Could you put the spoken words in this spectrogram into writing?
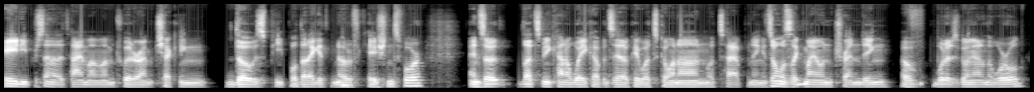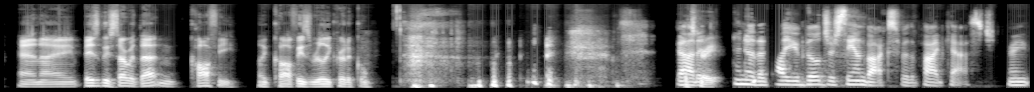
80% of the time I'm on Twitter, I'm checking those people that I get the mm-hmm. notifications for. And so it lets me kind of wake up and say, okay, what's going on? What's happening? It's almost like mm-hmm. my own trending of what is going on in the world. And I basically start with that and coffee. Like coffee is really critical. Got that's it. Great. I know that's how you build your sandbox for the podcast, right?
